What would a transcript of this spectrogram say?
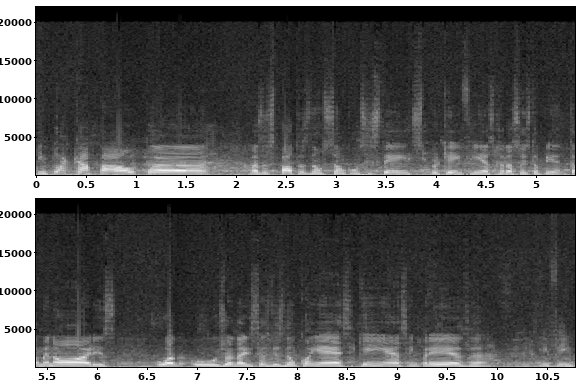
emplacar a pauta, mas as pautas não são consistentes, porque, enfim, as redações estão menores, o, o, jornalista às vezes não conhece quem é essa empresa, enfim.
